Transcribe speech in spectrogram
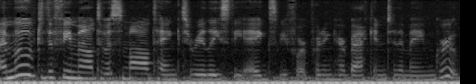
I moved the female to a small tank to release the eggs before putting her back into the main group.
